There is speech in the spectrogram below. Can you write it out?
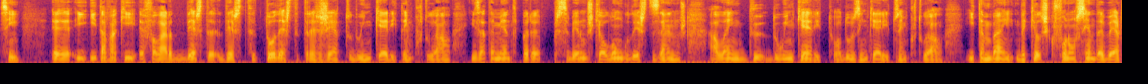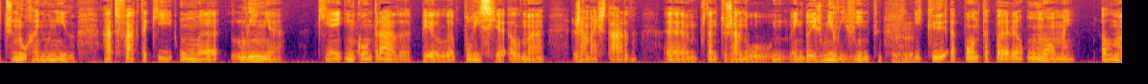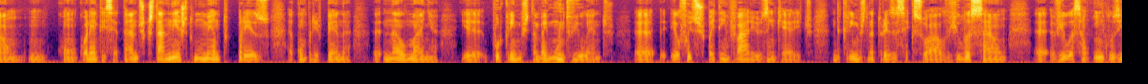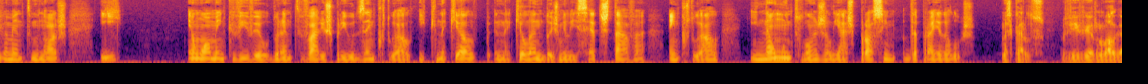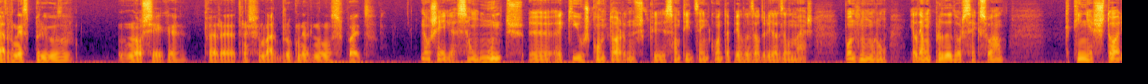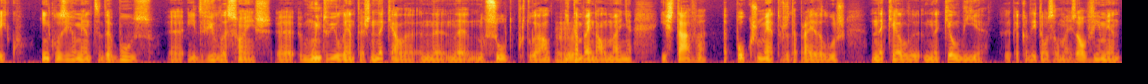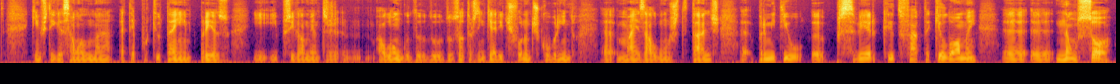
Sim, Uh, e, estava aqui a falar deste, deste todo este trajeto do inquérito em Portugal, exatamente para percebermos que ao longo destes anos, além de, do inquérito ou dos inquéritos em Portugal e também daqueles que foram sendo abertos no Reino Unido, há de facto aqui uma linha que é encontrada pela polícia alemã, já mais tarde, uh, portanto já no, em 2020, uhum. e que aponta para um homem alemão, com 47 anos, que está neste momento preso a cumprir pena uh, na Alemanha uh, por crimes também muito violentos. Uh, ele foi suspeito em vários inquéritos de crimes de natureza sexual, violação, violação inclusivamente de menores e é um homem que viveu durante vários períodos em Portugal e que naquele, naquele ano de 2007 estava em Portugal e não muito longe, aliás, próximo da Praia da Luz. Mas, Carlos, viver no Algarve nesse período não chega para transformar Bruckner num suspeito. Não chega. São muitos uh, aqui os contornos que são tidos em conta pelas autoridades alemãs. Ponto número um: ele é um predador sexual que tinha histórico, inclusivamente de abuso uh, e de violações uh, muito violentas naquela, na, na, no sul de Portugal uhum. e também na Alemanha, e estava a poucos metros da Praia da Luz naquele, naquele dia acreditam os alemães. Obviamente que a investigação alemã, até porque o têm preso e, e possivelmente ao longo do, do, dos outros inquéritos foram descobrindo uh, mais alguns detalhes, uh, permitiu uh, perceber que de facto aquele homem não só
